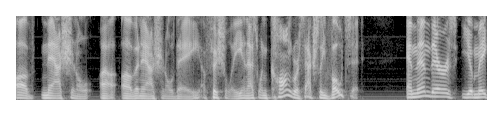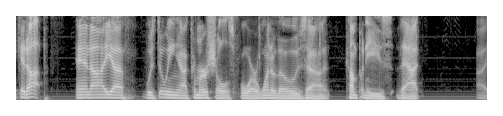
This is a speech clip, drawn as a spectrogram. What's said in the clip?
of national uh, of a national day officially, and that's when Congress actually votes it. And then there's you make it up. And I uh, was doing uh, commercials for one of those uh, companies that uh,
